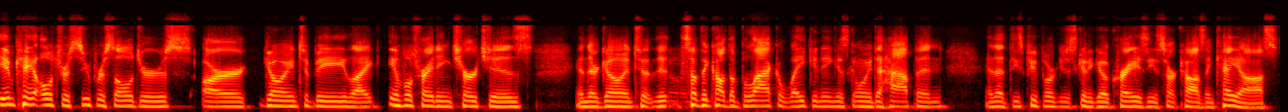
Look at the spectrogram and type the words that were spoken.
MK Ultra super soldiers are going to be like infiltrating churches, and they're going to something called the Black Awakening is going to happen, and that these people are just going to go crazy and start causing chaos.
